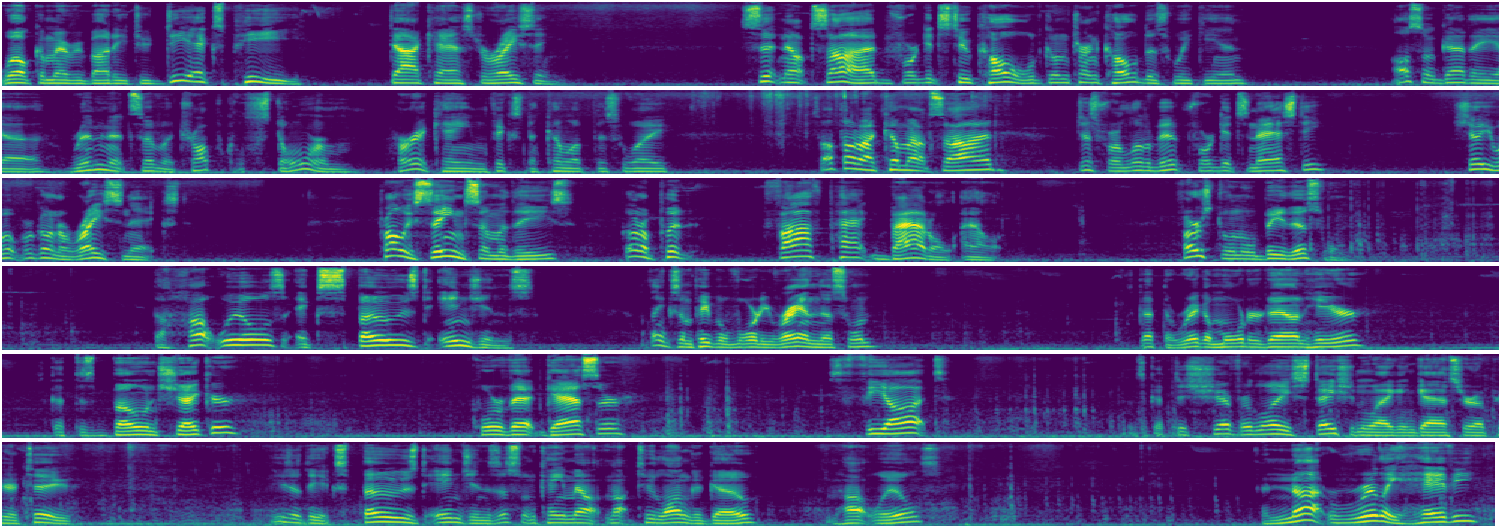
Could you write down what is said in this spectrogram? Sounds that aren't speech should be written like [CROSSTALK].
Welcome everybody to DXP Diecast Racing. Sitting outside before it gets too cold. Going to turn cold this weekend. Also got a uh, remnants of a tropical storm, hurricane fixing to come up this way. So I thought I'd come outside just for a little bit before it gets nasty. Show you what we're going to race next. Probably seen some of these. Going to put five pack battle out. First one will be this one the Hot Wheels Exposed Engines. I think some people have already ran this one. It's got the rigor motor down here. It's got this bone shaker. Corvette gasser. It's Fiat. It's got this Chevrolet station wagon gasser up here too. These are the exposed engines. This one came out not too long ago from Hot Wheels. They're not really heavy.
